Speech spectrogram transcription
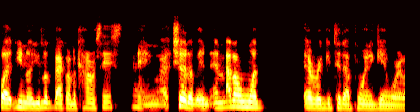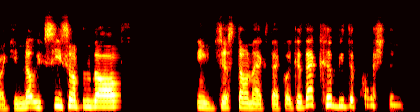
But you know, you look back on the conversation, man, I should have, and, and I don't want ever get to that point again where like you know you see something's off and you just don't ask that question because that could be the question.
